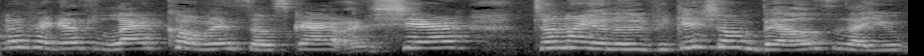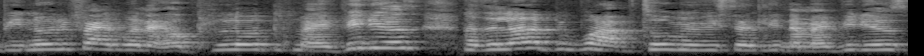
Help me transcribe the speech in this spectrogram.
don't forget to like, comment, subscribe, and share. Turn on your notification bell so that you'll be notified when I upload my videos. Because a lot of people have told me recently that my videos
